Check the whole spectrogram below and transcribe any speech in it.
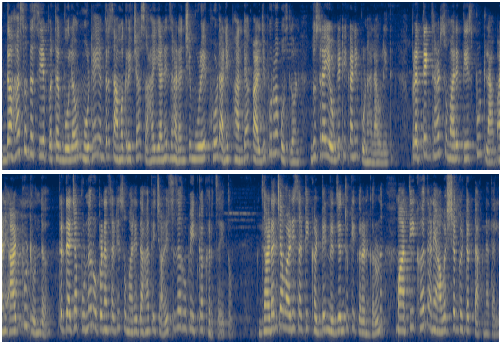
दहा सदस्यीय पथक बोलावून मोठ्या यंत्रसामग्रीच्या सहाय्याने झाडांची मुळे खोड आणि फांद्या काळजीपूर्वक उचलून दुसऱ्या योग्य ठिकाणी पुन्हा लावलीत. प्रत्येक झाड सुमारे तीस फूट लांब आणि आठ फूट रुंद तर त्याच्या पुनर्रोपणासाठी सुमारे दहा ते चाळीस हजार रुपये इतका खर्च येतो. झाडांच्या वाढीसाठी खड्डे निर्जंतुकीकरण करून माती खत आणि आवश्यक घटक टाकण्यात आले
